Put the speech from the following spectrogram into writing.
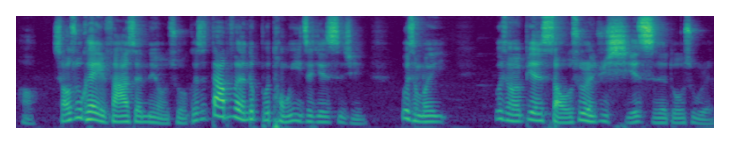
好，少数可以发生没有错，可是大部分人都不同意这件事情，为什么？为什么变少数人去挟持了多数人？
